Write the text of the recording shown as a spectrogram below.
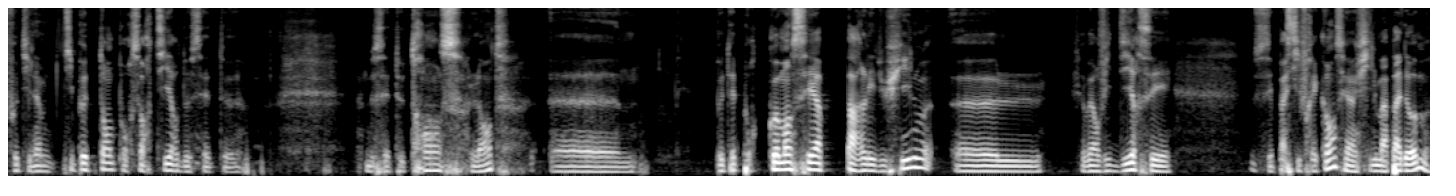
Faut-il un petit peu de temps pour sortir de cette, euh, de cette transe lente. Euh, Peut-être pour commencer à parler du film, euh, j'avais envie de dire c'est c'est pas si fréquent, c'est un film à pas d'homme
